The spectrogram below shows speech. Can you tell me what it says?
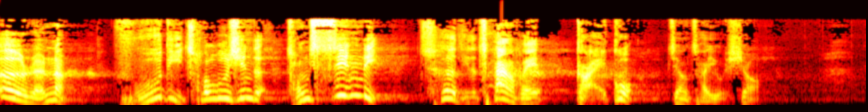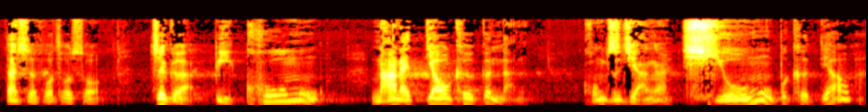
恶人呢釜底抽薪的从心里彻底的忏悔改过，这样才有效。但是佛陀说，这个比枯木拿来雕刻更难。孔子讲啊，朽木不可雕啊，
